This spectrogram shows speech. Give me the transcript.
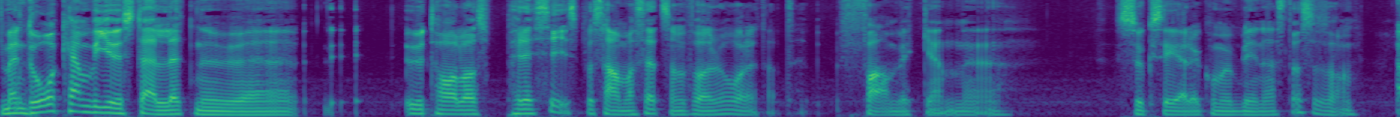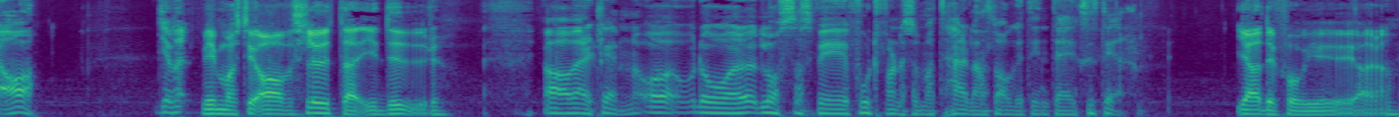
Men då kan vi ju istället nu uttala oss precis på samma sätt som förra året. Att fan vilken eh, succé det kommer bli nästa säsong. Ja. Ja, men, Vi måste ju avsluta i dur. ja verkligen. Och då låtsas vi fortfarande som att herrlandslaget inte existerar. Ja, det får vi ju göra.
